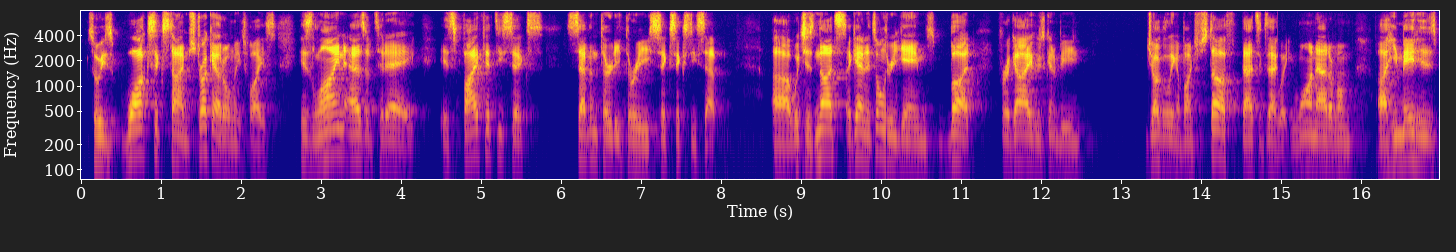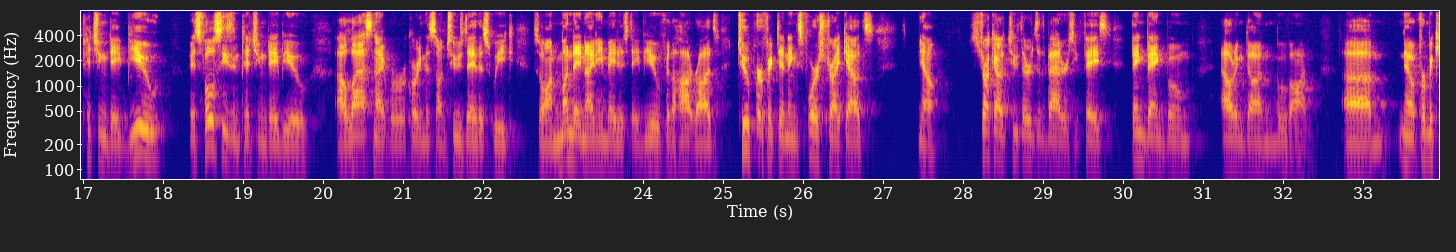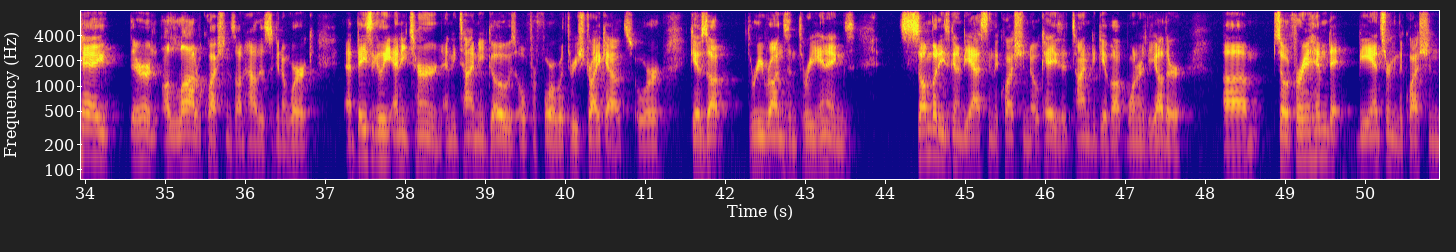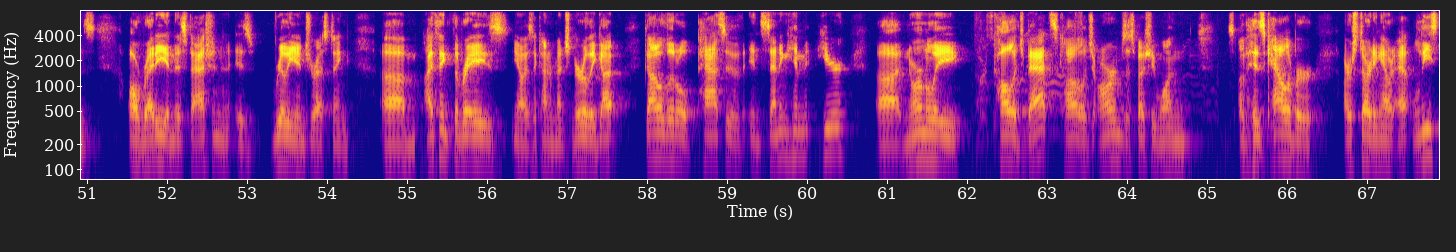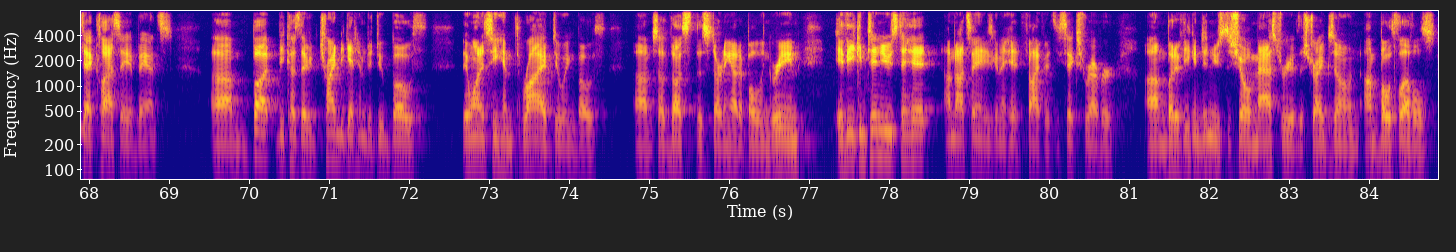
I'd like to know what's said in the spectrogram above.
So he's walked six times, struck out only twice. His line as of today is 556, 733, 667, uh, which is nuts. Again, it's only three games, but for a guy who's going to be juggling a bunch of stuff, that's exactly what you want out of him. Uh, he made his pitching debut, his full season pitching debut uh, last night. We're recording this on Tuesday this week. So on Monday night, he made his debut for the Hot Rods. Two perfect innings, four strikeouts. You know, struck out two thirds of the batters he faced. Bang, bang, boom, outing done, move on. Um, you know, for McKay, there are a lot of questions on how this is going to work. At basically any turn, anytime he goes 0 for 4 with three strikeouts or gives up three runs in three innings, somebody's going to be asking the question, okay, is it time to give up one or the other? Um, so for him to be answering the questions already in this fashion is really interesting. Um, I think the Rays, you know, as I kind of mentioned earlier, got got a little passive in sending him here. Uh, normally, college bats, college arms, especially one of his caliber, are starting out at least at Class A advance. Um, but because they're trying to get him to do both, they want to see him thrive doing both. Um, so, thus, the starting out at Bowling Green. If he continues to hit, I'm not saying he's going to hit 556 forever, um, but if he continues to show a mastery of the strike zone on both levels,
